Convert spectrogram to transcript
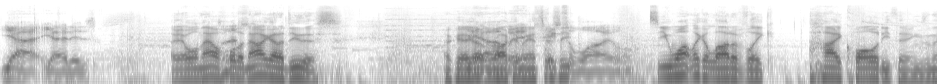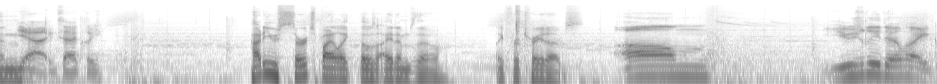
Yeah, yeah, it is. Okay, well now So hold on. Now I gotta do this. Okay, I got yeah, Rocket Mancer. takes So a you, while. so you want like a lot of like high quality things, and then Yeah, exactly. how do you search by like those items though, like for trade ups? Um. Usually they're like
